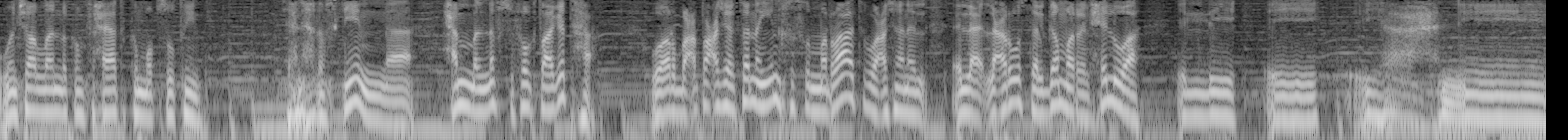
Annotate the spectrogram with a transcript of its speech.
وإن شاء الله إنكم في حياتكم مبسوطين. يعني هذا مسكين آه، حمل نفسه فوق طاقتها. و14 سنة ينخصم من راتبه عشان العروسة القمر الحلوة اللي يعني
